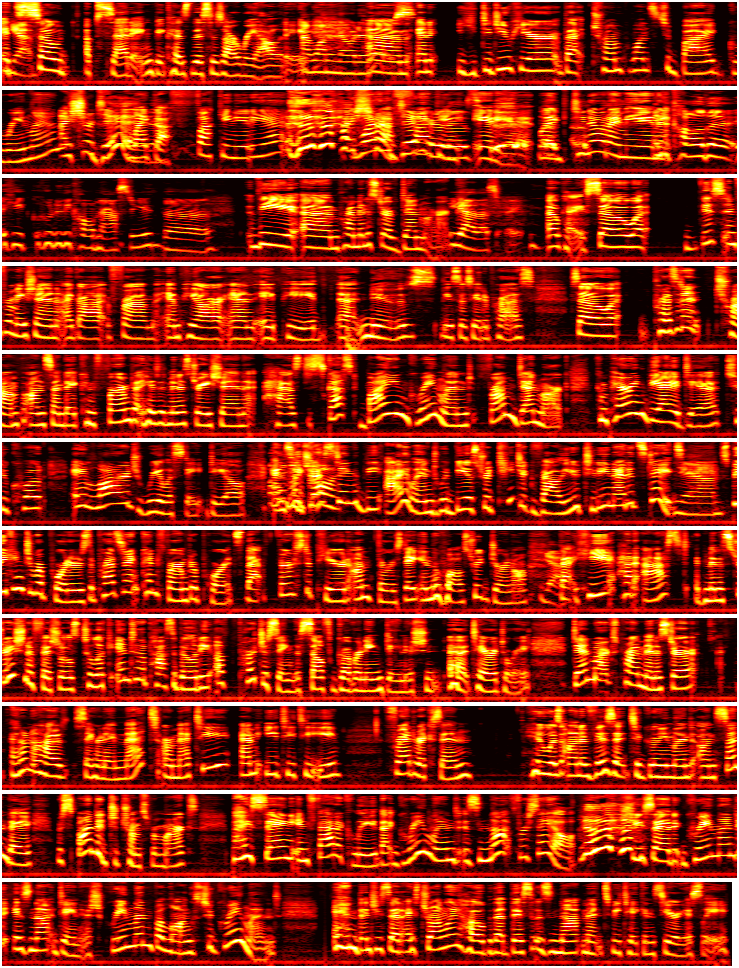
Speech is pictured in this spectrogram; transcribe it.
it's Yeah. so upsetting because this is our reality. I want to know what it is. um and did you hear that Trump wants to buy Greenland? I sure did. like a fucking idiot. I what sure a fucking this. idiot. Like, do you know what I mean? And he called a he. Who did he call nasty? The the um, Prime Minister of Denmark. yeah, that's right. Okay, so this information I got from NPR and AP uh, News, the Associated Press. So, President Trump on Sunday confirmed that his administration has discussed buying Greenland from Denmark, comparing the idea to, quote, a large real estate deal, and Oh my God. suggesting the island would be a strategic value to the United States. Yeah. Speaking to reporters, the president confirmed reports that first appeared on Thursday in the Wall Street Journal Yeah. that he had asked administration officials to look into the possibility of purchasing the self governing Danish uh, territory. Denmark's prime minister, I don't know how to say her name, Met or Mette, M E T T E, Frederiksen, who was on a visit to Greenland on Sunday, responded to Trump's remarks by saying emphatically that Greenland is not for sale. she said, Greenland is not Danish. Greenland belongs to Greenland. And then she said, I strongly hope that this is not meant to be taken seriously.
